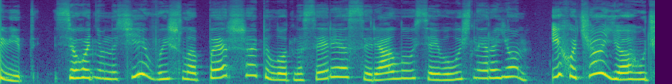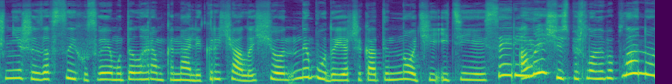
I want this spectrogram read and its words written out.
привіт! Сьогодні вночі вийшла перша пілотна серія серіалу Сяйволучний район. І хоча я гучніше за всіх у своєму телеграм-каналі кричала, що не буду я чекати ночі і цієї серії, але щось пішло не по плану,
